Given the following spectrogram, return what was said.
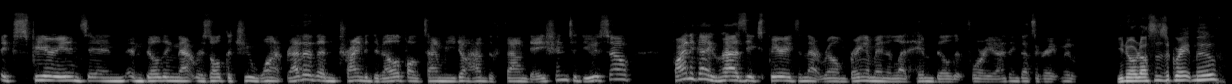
experience and, in building that result that you want rather than trying to develop all the time when you don't have the foundation to do so find a guy who has the experience in that realm bring him in and let him build it for you i think that's a great move You know what else is a great move?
